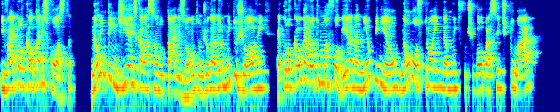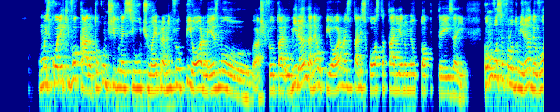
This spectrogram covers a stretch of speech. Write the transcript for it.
e vai colocar o Thales Costa. Não entendi a escalação do Thales ontem, um jogador muito jovem, é colocar o garoto numa fogueira, na minha opinião, não mostrou ainda muito futebol para ser titular, uma escolha equivocada. Estou contigo nesse último aí, para mim foi o pior mesmo. Acho que foi o, o Miranda, né? O pior, mas o Thales Costa estaria no meu top 3 aí. Como você falou do Miranda, eu vou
